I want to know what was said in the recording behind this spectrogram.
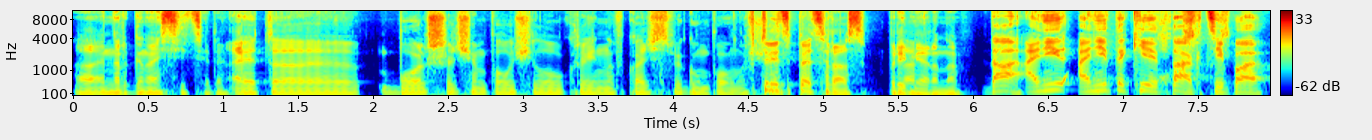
э, энергоносители. А это больше, чем получила Украина в качестве гумпомощи. В 35 раз примерно. Да, они, они такие, так, типа,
